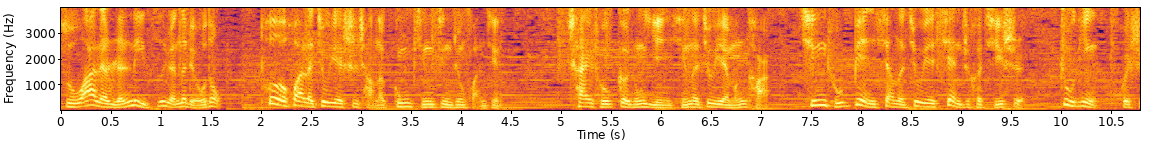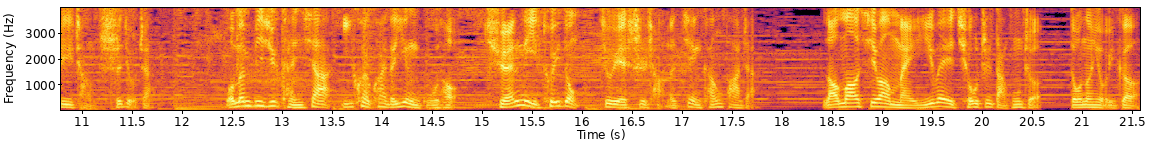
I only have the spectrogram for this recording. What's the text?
阻碍了人力资源的流动，破坏了就业市场的公平竞争环境。拆除各种隐形的就业门槛，清除变相的就业限制和歧视，注定会是一场持久战。我们必须啃下一块块的硬骨头。全力推动就业市场的健康发展。老猫希望每一位求职打工者都能有一个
